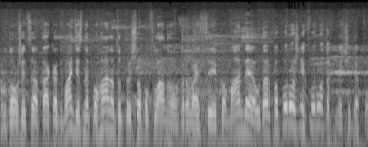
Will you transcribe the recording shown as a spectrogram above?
Продовжується атака Двантіс. Непогано. Тут прийшов по флангу гравець цієї команди. Удар по порожніх воротах м'яч іде по.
